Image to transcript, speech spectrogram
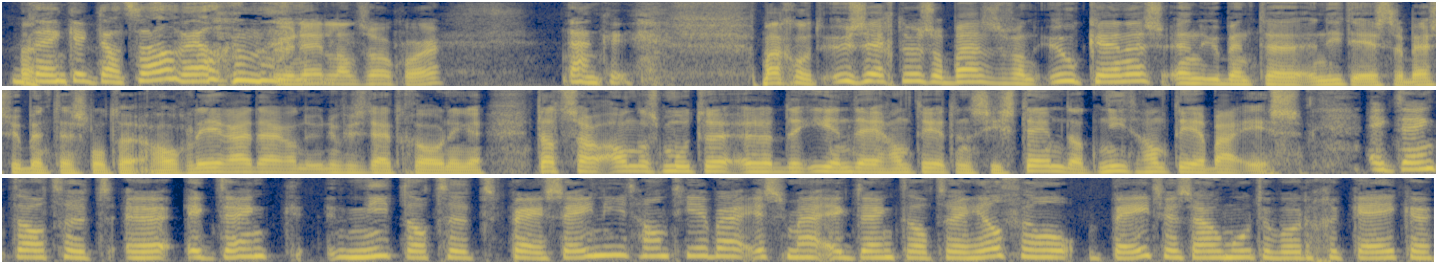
denk ik dat zal wel. Uw Nederlands ook hoor. Dank u. Maar goed, u zegt dus op basis van uw kennis... en u bent uh, niet de eerste de beste, u bent tenslotte hoogleraar daar aan de Universiteit Groningen... dat zou anders moeten. Uh, de IND hanteert een systeem dat niet hanteerbaar is. Ik denk, dat het, uh, ik denk niet dat het per se niet hanteerbaar is... maar ik denk dat er heel veel beter zou moeten worden gekeken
